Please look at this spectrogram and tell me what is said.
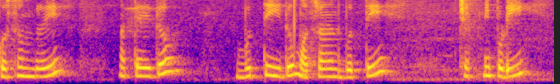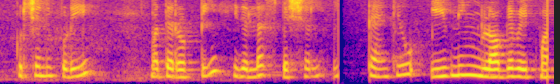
ಕೊಸಂಬರಿ, ಮತ್ತು ಇದು ಬುತ್ತಿ, ಇದು ಮೊಸರನ್ನದ ಬುತ್ತಿ ಚಟ್ನಿ ಪುಡಿ ಕುರ್ಚನಿ ಪುಡಿ ಮತ್ತು ರೊಟ್ಟಿ ಇದೆಲ್ಲ ಸ್ಪೆಷಲ್ ಥ್ಯಾಂಕ್ ಯು ಈವ್ನಿಂಗ್ ಲಾಗೆ ವೆಯ್ಟ್ ಮಾಡಿ.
